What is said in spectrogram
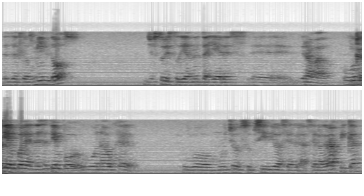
desde el 2002, yo estuve estudiando en talleres eh, grabado. Hubo un tiempo, en ese tiempo hubo un auge, hubo mucho subsidio hacia, hacia la gráfica,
